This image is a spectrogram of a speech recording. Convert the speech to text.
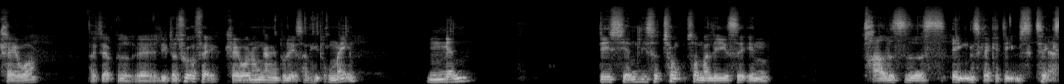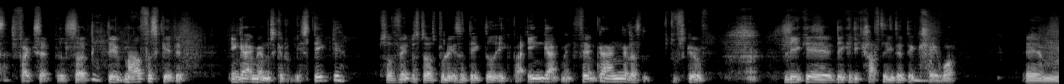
kræver, for eksempel øh, litteraturfag, kræver nogle gange, at du læser en hel roman, men det er sjældent lige så tungt som at læse en 30 siders engelsk akademisk tekst, ja. for eksempel. Så det er meget forskelligt. En gang imellem skal du læse digte, så forventes du også, at du læser digtet ikke bare én gang, men fem gange. Eller sådan. Du skal jo lægge, lægge de kræfter i det, det kræver. Øhm,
